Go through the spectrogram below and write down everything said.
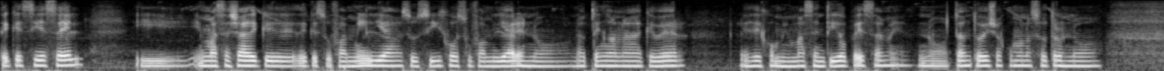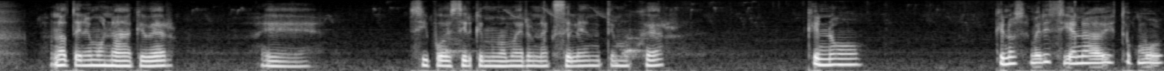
de que sí es él. Y, y, más allá de que, de que su familia, sus hijos, sus familiares no, no tengan nada que ver, les dejo mi más sentido pésame, no tanto ellos como nosotros no, no tenemos nada que ver. Eh, sí puedo decir que mi mamá era una excelente mujer, que no, que no se merecía nada de esto como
